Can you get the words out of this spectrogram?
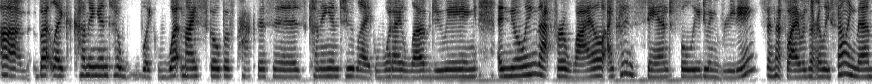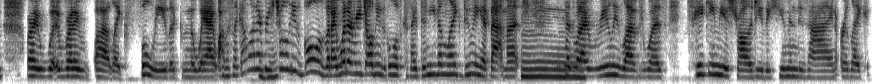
um but like coming into like what my scope of practice is coming into like what i love doing and knowing that for a while i couldn't stand fully doing readings and that's why i wasn't really selling them or i would what i uh, like fully like in the way i, I was like i want to mm-hmm. reach all these goals but i wouldn't reach all these goals because i didn't even like doing it that much mm. because what mm. i really loved was taking the astrology the human design or like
